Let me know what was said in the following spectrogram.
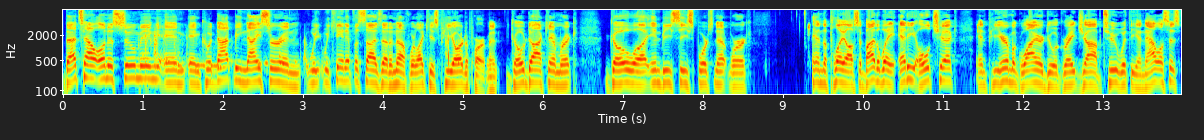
that's how unassuming and, and could not be nicer. And we, we can't emphasize that enough. We're like his PR department. Go Doc Emrick. Go uh, NBC Sports Network and the playoffs. And by the way, Eddie Olczyk and Pierre McGuire do a great job too with the analysis.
